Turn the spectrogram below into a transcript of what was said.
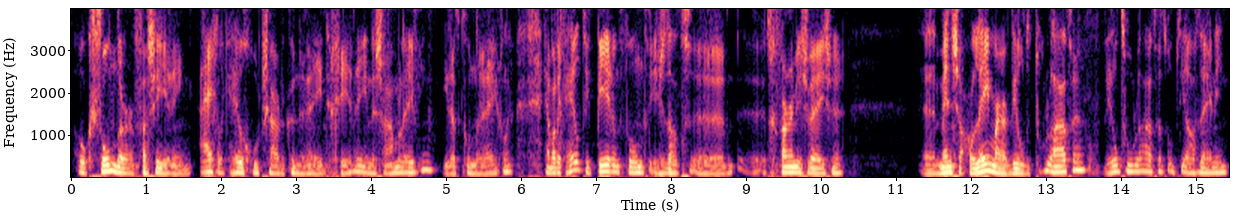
ook zonder fasering eigenlijk heel goed zouden kunnen reïntegreren in de samenleving. Die dat konden regelen. En wat ik heel typerend vond is dat eh, het gevangeniswezen eh, mensen alleen maar wilde toelaten, of wil toelaten op die afdeling,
